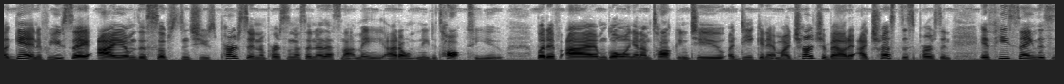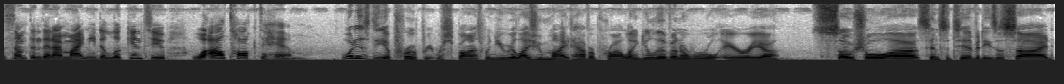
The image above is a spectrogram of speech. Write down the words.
again, if you say I am the substance use person, a person's gonna say, no, that's not me. I don't need to talk to you. But if I am going and I'm talking to a deacon at my church about it, I trust this person. If he's saying this is something that I might need to look into, well, I'll talk to him. What is the appropriate response when you realize you might have a problem? You live in a rural area, social uh, sensitivities aside,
